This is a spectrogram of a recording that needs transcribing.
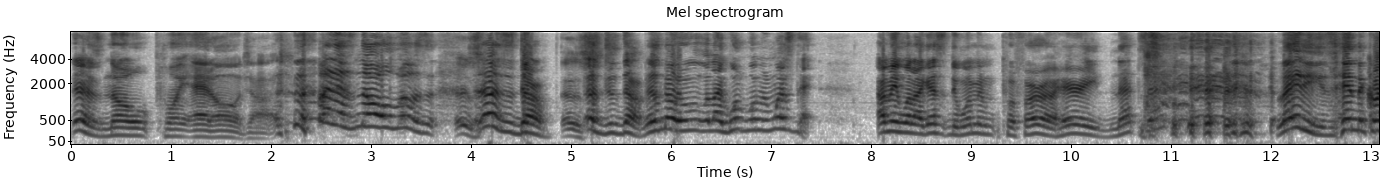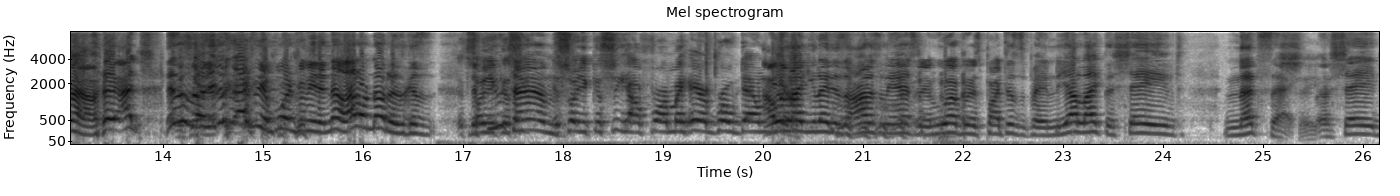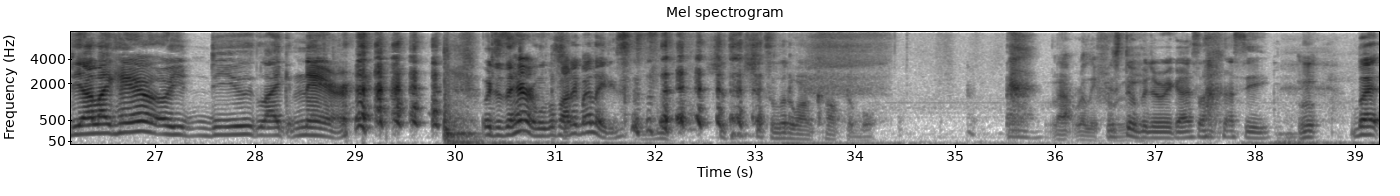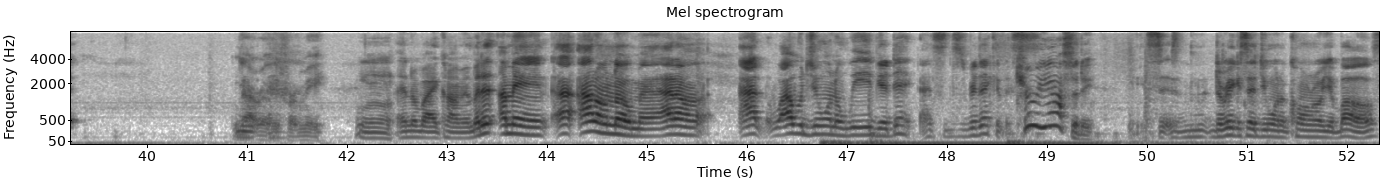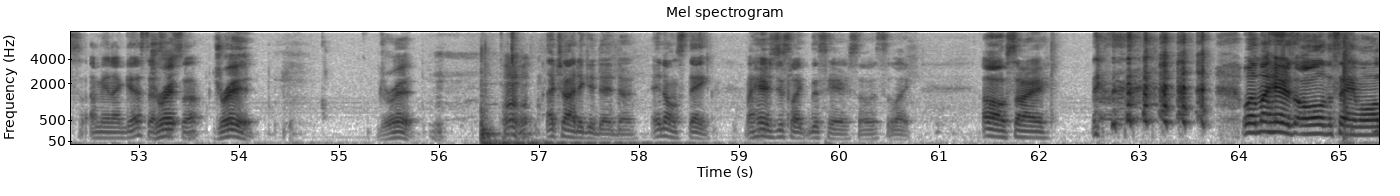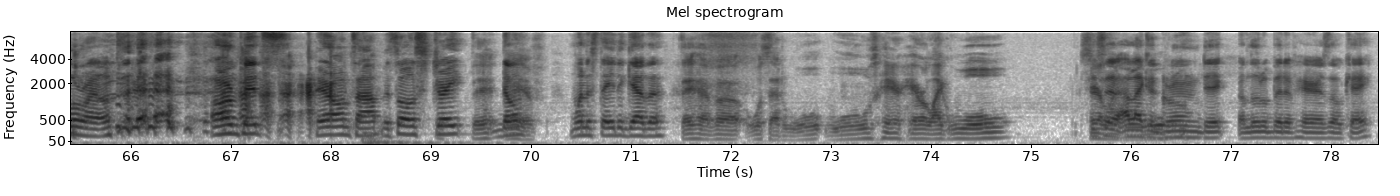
There's no point at all, John. There's no. What was it? There's- That's just dumb. That's just dumb. There's no like. What woman wants that? I mean, well, I guess the women prefer a hairy nutsack. Ladies in the crowd, I, this is So a, this is actually important for me to know. I don't know this because the so you few can times see, so you can see how far my hair grow down. I would like you ladies to honestly answer whoever is participating. Do y'all like the shaved nutsack? Shave. A shave? Do y'all like hair or you, do you like nair? Which is a hair removal product by ladies. shit's, shit's a little uncomfortable. Not really for You're me. stupid, Eureka. I see. Mm. But Not really for me. Mm. ain't nobody comment. But it, I mean, I, I don't know, man. I don't. I, why would you want to weave your dick? That's it's ridiculous. Curiosity. Dorica said you want to cornrow your balls. I mean, I guess that's Dread. what's up. Dread. Dread. I tried to get that done. It don't stay. My hair's just like this hair, so it's like, oh, sorry. well, my hair is all the same all around. Armpits, hair on top. It's all straight. They, don't want to stay together. they have uh what's that wool wool's hair hair like wool. She Hair said, "I like a groomed dick. A little bit of hair is okay."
